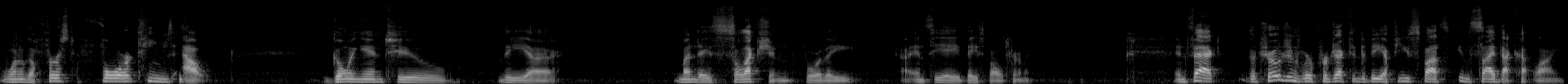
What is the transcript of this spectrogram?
one of the first four teams out going into the uh, Monday's selection for the Uh, NCAA baseball tournament. In fact, the Trojans were projected to be a few spots inside that cut line.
